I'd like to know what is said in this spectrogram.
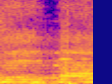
Goodbye.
